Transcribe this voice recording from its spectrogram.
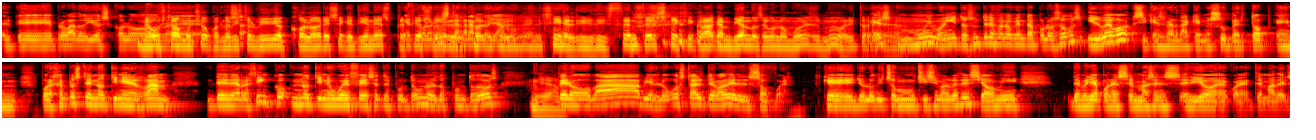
el que he probado yo es color. Me ha gustado mucho. Cuando he visto el vídeo, el color ese que tiene es precioso. El color Instagram lo llamo. sí, el iridiscente ese que va cambiando según lo mueves. Es muy bonito. Es muy bonito. Es un teléfono que entra por los ojos. Y luego, sí que es verdad que no es súper top. En, por ejemplo, este no tiene RAM DDR5, no tiene UFS 3.1, es 2.2. Pero va bien. Luego está el tema del software que yo lo he dicho muchísimas veces, Xiaomi debería ponerse más en serio eh, con el tema del...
